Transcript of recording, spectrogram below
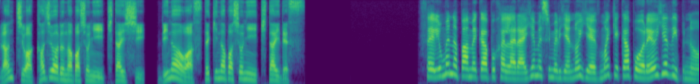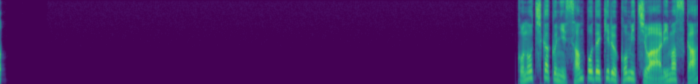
ランチはカジュアルな場所に行きたいし、ディナーは素敵な場所に行きたいです。 Θέλουμε να πάμε κάπου χαλαρά για μεσημεριανό γεύμα και κάπου ωραίο για δείπνο. この近くに散歩できる小道はありますか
